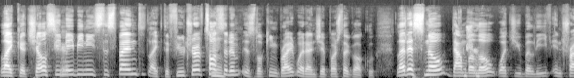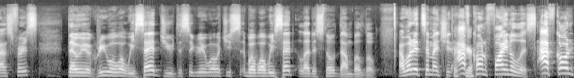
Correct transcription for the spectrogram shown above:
like a Chelsea Sure. maybe needs to spend. Like the future of hmm. Tottenham is looking bright with Ange Postecoglou. Let us know down sure. below what you believe in transfers. Do you agree with what we said? Do you disagree with what you with what we said? Let us know down below. I wanted to mention For sure. AFCON finalists. AFCON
